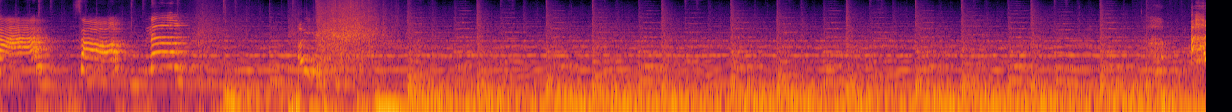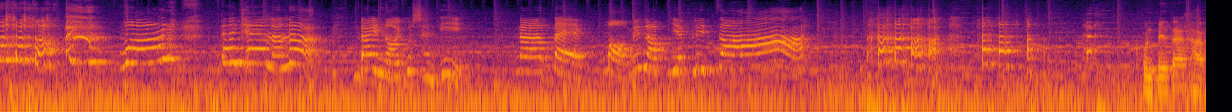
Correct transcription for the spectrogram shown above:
สาม สอง หนึ่ง เฮ้ย ว้าย ได้แค่นั้นน่ะ ได้น้อยกว่าฉันอีก หน้าแตกหมอไม่รับเย็บเลยจ้า คุณปีเตอร์ครับ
